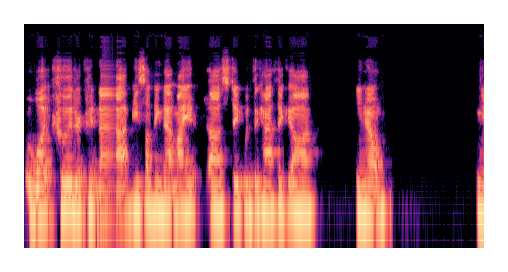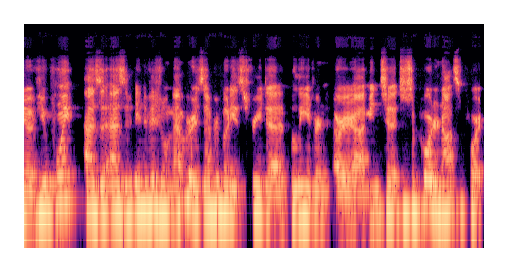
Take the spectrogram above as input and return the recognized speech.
what could or could not be something that might uh, stick with the Catholic, uh, you know, you know, viewpoint. As a, as an individual member, is everybody is free to believe or, or I mean, to, to support or not support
